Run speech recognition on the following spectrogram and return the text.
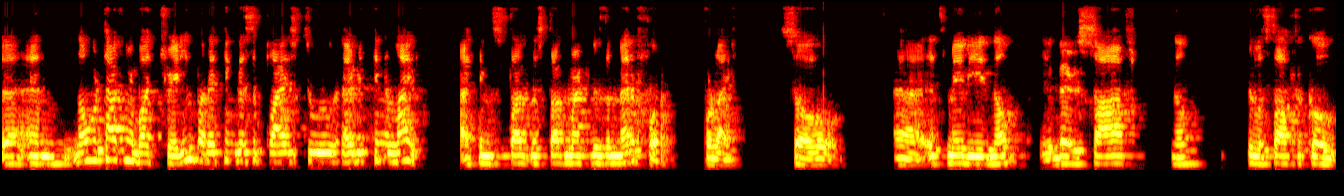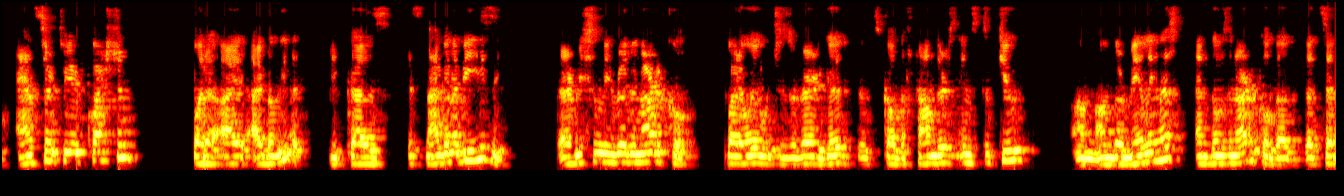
uh, and no, we're talking about trading, but I think this applies to everything in life. I think stock the stock market is a metaphor for life. So uh, it's maybe you know a very soft, you know, philosophical answer to your question, but I, I believe it because it's not going to be easy. I recently read an article, by the way, which is a very good. It's called the Founders Institute on, on their mailing list, and there was an article that, that said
